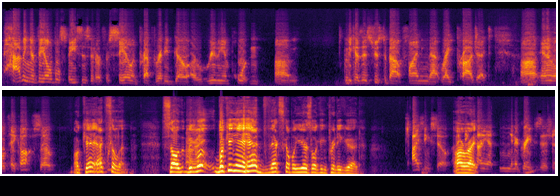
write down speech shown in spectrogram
having available spaces that are for sale and prepped, ready to go, are really important um, because it's just about finding that right project, uh, and it'll take off. So okay, excellent. So right. looking ahead, the next couple years looking pretty good. I think so. All I right. in a great position.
